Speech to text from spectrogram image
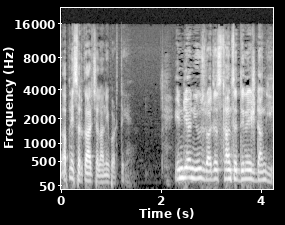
अपनी सरकार चलानी पड़ती है। इंडिया न्यूज़ राजस्थान से दिनेश डांगी।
